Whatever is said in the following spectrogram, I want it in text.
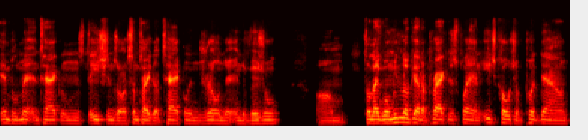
implementing tackling stations or some type of tackling drill in their individual. Um, so, like when we look at a practice plan, each coach will put down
